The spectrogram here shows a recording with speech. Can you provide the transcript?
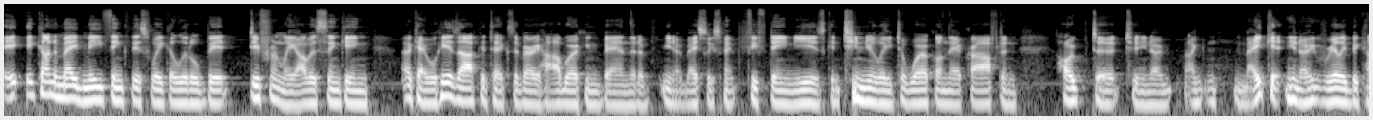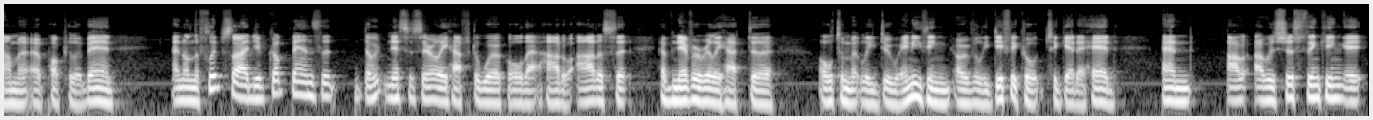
it, it kind of made me think this week a little bit differently. I was thinking okay, well, here's Architects, a very hardworking band that have, you know, basically spent 15 years continually to work on their craft and hope to, to you know, make it, you know, really become a, a popular band. And on the flip side, you've got bands that don't necessarily have to work all that hard, or artists that have never really had to ultimately do anything overly difficult to get ahead. And I, I was just thinking, it,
